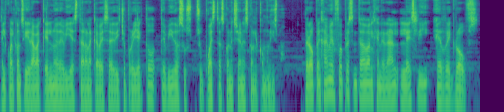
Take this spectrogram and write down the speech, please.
el cual consideraba que él no debía estar a la cabeza de dicho proyecto debido a sus supuestas conexiones con el comunismo. Pero Oppenheimer fue presentado al general Leslie R. Groves,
